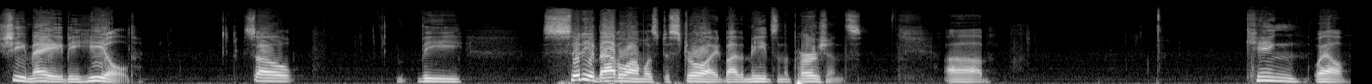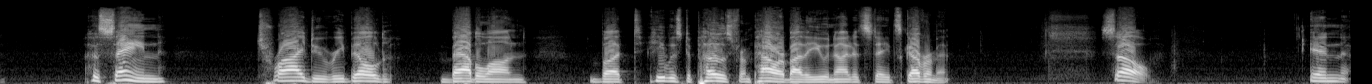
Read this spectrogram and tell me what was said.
she may be healed. So the city of Babylon was destroyed by the Medes and the Persians. Uh, King, well, Hussein tried to rebuild Babylon, but he was deposed from power by the United States government. So, in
